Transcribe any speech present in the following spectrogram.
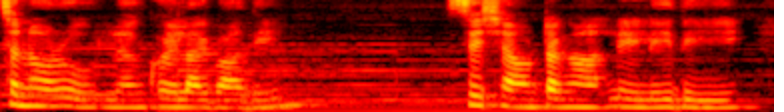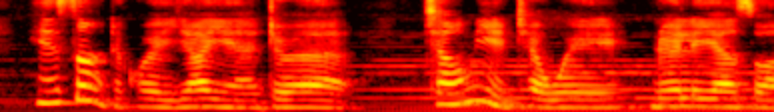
ကျွန်တော်တို့လမ်းခွဲလိုက်ပါသည်စစ်ချောင်းတငါလှေလေးသည်ဟင်းစော့တစ်ခွဲရရန်အတွက်ချောင်းမြင့်ထက်ဝဲနွဲလျစွာ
